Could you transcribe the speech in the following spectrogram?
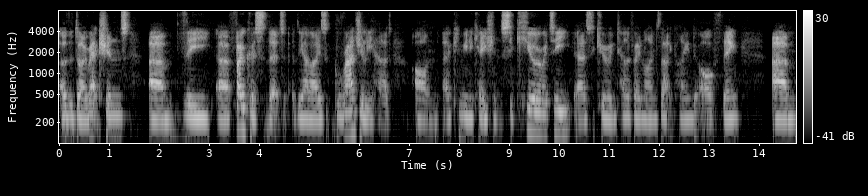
other directions. Um, the uh, focus that the Allies gradually had on uh, communication security, uh, securing telephone lines, that kind of thing, um,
